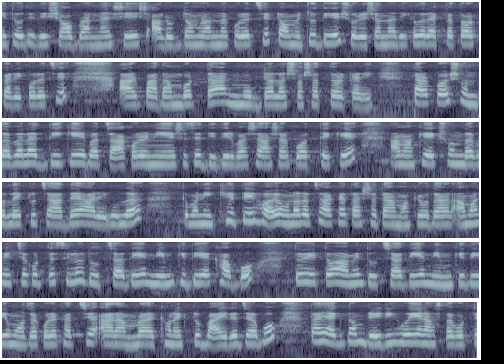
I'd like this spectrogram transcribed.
এই তো দিদি সব রান্না শেষ, আলুর দম রান্না করেছে। টমেটো দিয়ে সরিষা, নারিকেলের একটা তরকারি করেছে। আর বাদাম ভর্তা আর মুগ ডাল শশার তরকারি। তারপর সন্ধ্যাবেলার দিকে এবার চা করে নিয়ে এসেছে দিদির বাসা আসার পর থেকে। আমাকে সন্ধ্যাবেলা একটু চা দেয়, আর এগুলা মানে খেতে হয়, ওনারা চা খায়, তার সাথে আমাকেও দেয়। আর আমার ইচ্ছে করতেছিল দুধ চা দিয়ে নিমকি দিয়ে খাব। তো এই তো আমি দুধ চা দিয়ে নিমকি দিয়ে মজা করে খাচ্ছি। আর আমরা এখন একটু বাইরে যাব। তাই একদম রেডি হয়ে নাস্তা করতে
